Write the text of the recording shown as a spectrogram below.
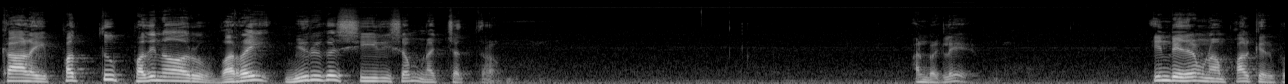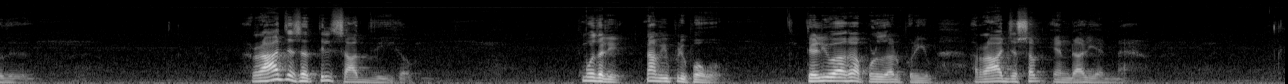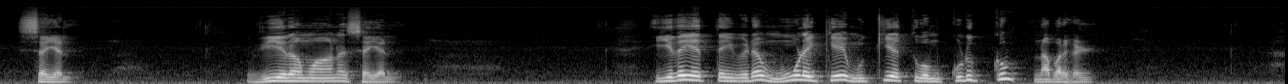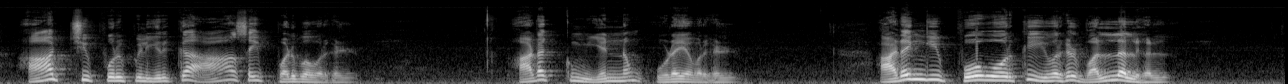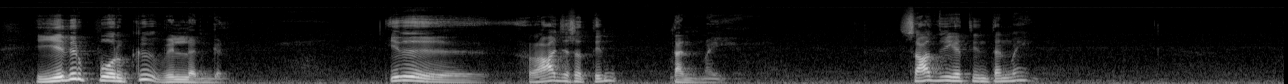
காலை பத்து பதினாறு வரை மிருக சீரிஷம் நட்சத்திரம். அன்பர்களே இன்றைய தினம் நாம் பார்க்க இருப்பது ராஜசத்தில் சாத்வீகம். முதலில் நாம் இப்படி போவோம். தெளிவாக அப்பொழுதுதான் புரியும். ராஜசம் என்றால் என்ன? செயல். வீரமான செயல். இதயத்தை விட மூளைக்கே முக்கியத்துவம் கொடுக்கும் நபர்கள். ஆட்சி பொறுப்பில் இருக்க ஆசைப்படுபவர்கள். அடக்கும் எண்ணம் உடையவர்கள். அடங்கி போவோர்க்கு இவர்கள் வள்ளல்கள் எதிர்ப்போர்க்கு வில்லன்கள். இது ராஜசத்தின் தன்மை. சாத்விகத்தின் தன்மை?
